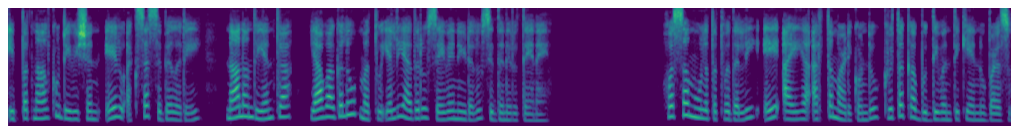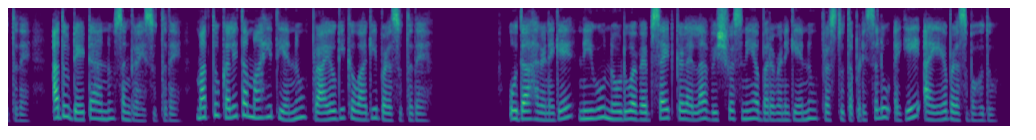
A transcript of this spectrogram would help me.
ಇಪ್ಪತ್ನಾಲ್ಕು ಡಿವಿಷನ್ ಏಳು ಅಕ್ಸೆಸಿಬಿಲಿಟಿ ನಾನೊಂದು ಯಂತ್ರ ಯಾವಾಗಲೂ ಮತ್ತು ಎಲ್ಲಿಯಾದರೂ ಸೇವೆ ನೀಡಲು ಸಿದ್ಧನಿರುತ್ತೇನೆ. ಹೊಸ ಮೂಲತತ್ವದಲ್ಲಿ ಎಐಯ ಅರ್ಥ ಮಾಡಿಕೊಂಡು ಕೃತಕ ಬುದ್ಧಿವಂತಿಕೆಯನ್ನು ಬಳಸುತ್ತದೆ. ಅದು ಡೇಟಾವನ್ನು ಸಂಗ್ರಹಿಸುತ್ತದೆ ಮತ್ತು ಕಲಿತ ಮಾಹಿತಿಯನ್ನು ಪ್ರಾಯೋಗಿಕವಾಗಿ ಬಳಸುತ್ತದೆ. ಉದಾಹರಣೆಗೆ, ನೀವು ನೋಡುವ ವೆಬ್ಸೈಟ್ಗಳೆಲ್ಲ ವಿಶ್ವಸನೀಯ ಬರವಣಿಗೆಯನ್ನು ಪ್ರಸ್ತುತಪಡಿಸಲು ಎಐಯ ಬಳಸಬಹುದು.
